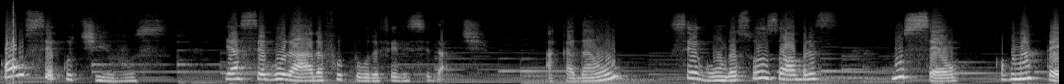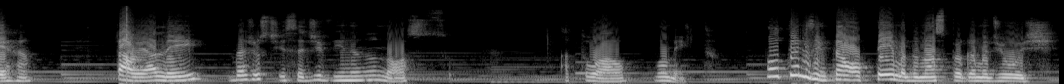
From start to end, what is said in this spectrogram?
consecutivos e assegurar a futura felicidade. A cada um, segundo as suas obras, no céu como na terra. Tal é a lei da justiça divina no nosso atual momento. Voltemos então ao tema do nosso programa de hoje:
